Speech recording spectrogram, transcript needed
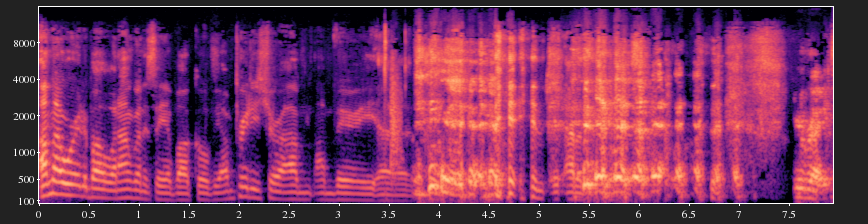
I'm not worried about what I'm going to say about Kobe. I'm pretty sure I'm I'm very uh, out of the You're right.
